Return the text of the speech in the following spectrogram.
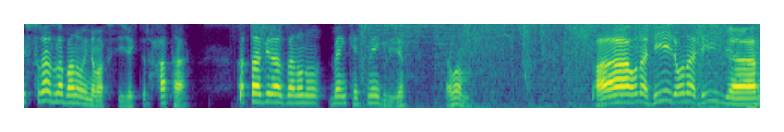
ısrarla bana oynamak isteyecektir. Hata. Hatta birazdan onu ben kesmeye gideceğim. Tamam mı? Aa ona değil ona değil ya.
